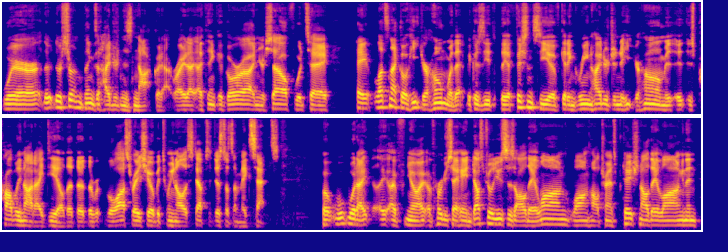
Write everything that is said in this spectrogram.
where there, there's certain things that hydrogen is not good at, right? I, I, think Agora and yourself would say, hey, let's not go heat your home with it because the, the efficiency of getting green hydrogen to heat your home is, is probably not ideal. That the, the, the, loss ratio between all the steps, it just doesn't make sense. But what I, I've, you know, I've heard you say, hey, industrial uses all day long, long haul transportation all day long. And then,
